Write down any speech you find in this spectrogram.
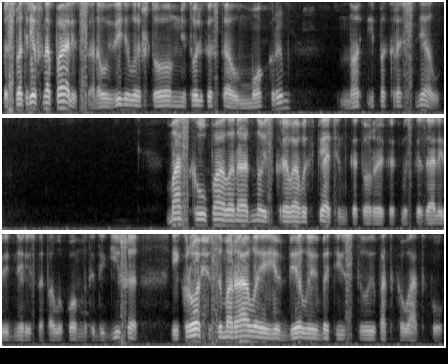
Посмотрев на палец, она увидела, что он не только стал мокрым, но и покраснел. Маска упала на одно из кровавых пятен, которые, как мы сказали, виднелись на полу комнаты Дегиша, и кровь заморала ее белую батистовую подкладку.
